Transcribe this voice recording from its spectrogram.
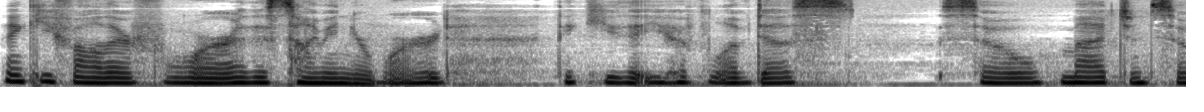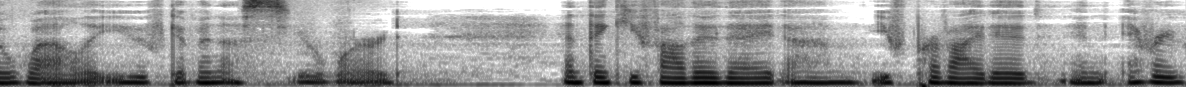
Thank you, Father, for this time in your word. Thank you that you have loved us so much and so well that you've given us your word. And thank you, Father, that um, you've provided in every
